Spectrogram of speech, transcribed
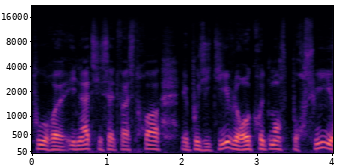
pour INAT si cette phase 3 est positive. Le recrutement se poursuit,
